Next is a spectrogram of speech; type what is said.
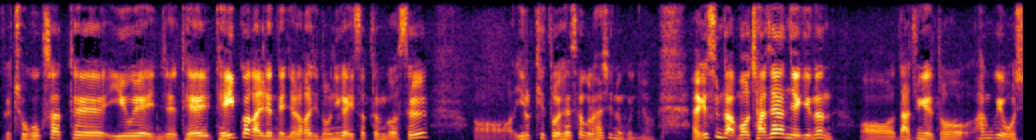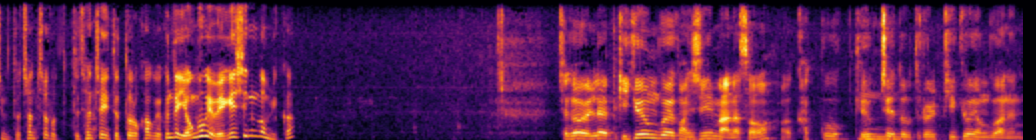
그 조국 사태 이후에 이제 대, 대입과 관련된 여러 가지 논의가 있었던 것을 어, 이렇게 또 해석을 하시는군요. 알겠습니다. 뭐 자세한 얘기는 어, 나중에 더 한국에 오시면 또 천천히, 천천히 듣도록 하고요. 근데 영국에 왜 계시는 겁니까? 제가 원래 비교 연구에 관심이 많아서 각국 교육 제도들을 음. 비교 연구하는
